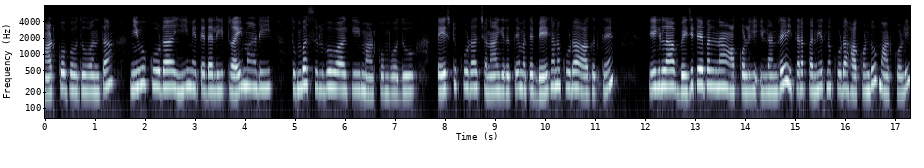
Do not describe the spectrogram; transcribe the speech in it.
ಮಾಡ್ಕೋಬೋದು ಅಂತ ನೀವು ಕೂಡ ಈ ಮೆಥಡಲ್ಲಿ ಟ್ರೈ ಮಾಡಿ ತುಂಬ ಸುಲಭವಾಗಿ ಮಾಡ್ಕೊಬೋದು. ಟೇಸ್ಟು ಕೂಡ ಚೆನ್ನಾಗಿರುತ್ತೆ ಮತ್ತು ಬೇಗನೂ ಕೂಡ ಆಗುತ್ತೆ. ಈಗಿಲ್ಲ ವೆಜಿಟೇಬಲ್ನ ಹಾಕ್ಕೊಳ್ಳಿ, ಇಲ್ಲಾಂದರೆ ಈ ಥರ ಪನ್ನೀರ್ನ ಕೂಡ ಹಾಕ್ಕೊಂಡು ಮಾಡ್ಕೊಳ್ಳಿ.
